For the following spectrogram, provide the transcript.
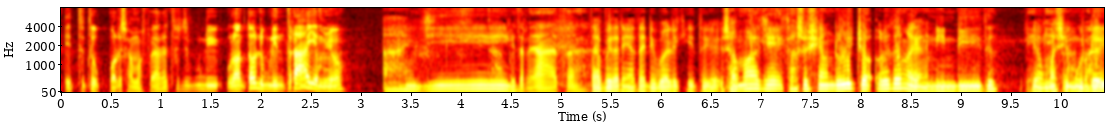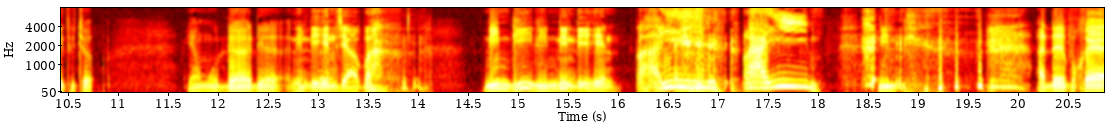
itu tuh Porsche sama Ferrari Terus di ulang tahun dibeliin Triumph yo. Anjing. Tapi ternyata. Tapi ternyata dibalik itu ya sama kayak kasus yang dulu cok. Lu tau nggak yang Nindi itu? Yang Nindi masih siapa? muda itu cok. Yang muda dia Nindihin nikah. siapa? Nindi Nindi. Nindihin. Lain. Lain. Nindi ada pokoknya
